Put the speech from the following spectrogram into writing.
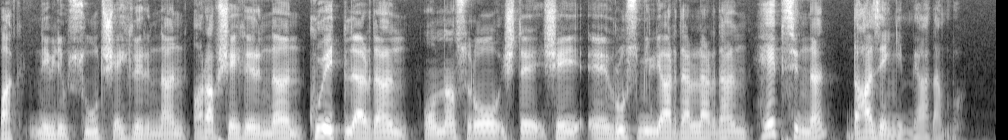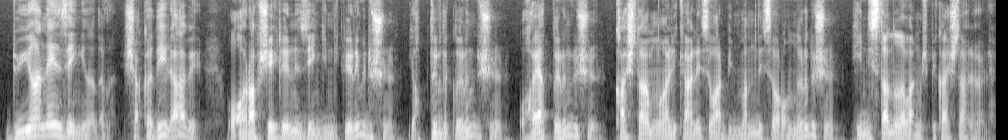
Bak ne bileyim Suud şeyhlerinden, Arap şeyhlerinden, Kuvvetlilerden, ondan sonra o işte şey e, Rus milyarderlerden hepsinden daha zengin bir adam bu. Dünyanın en zengin adamı. Şaka değil abi. O Arap şeyhlerinin zenginliklerini bir düşünün. Yaptırdıklarını düşünün. O hayatlarını düşünün. Kaç tane malikanesi var bilmem nesi var onları düşünün. Hindistan'da da varmış birkaç tane öyle.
